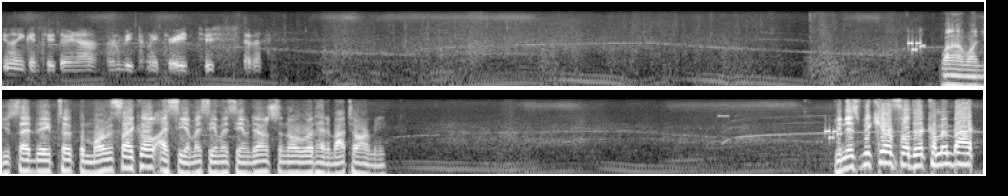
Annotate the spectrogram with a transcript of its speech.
2 Lincoln 239, I'm gonna be 23, 27. One on one. You said they took the motorcycle? I see him, I see him, I see him. They're on Sonora Road heading back to Harmony. Units, be careful. They're coming back.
